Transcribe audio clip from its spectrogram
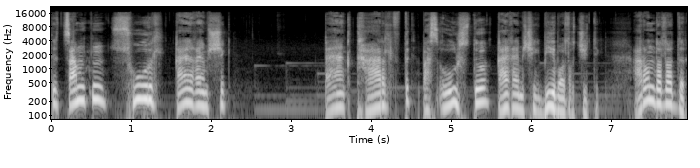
тэр замд нь сүрэл гай гамшиг байнга тааралддаг бас өөрсдөө гай гамшиг бий болгож идэг. 17 дээр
